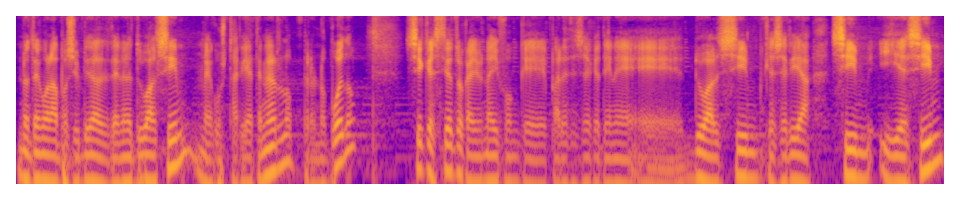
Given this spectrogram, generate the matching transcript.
No tengo la posibilidad de tener Dual SIM, me gustaría tenerlo, pero no puedo. Sí que es cierto que hay un iPhone que parece ser que tiene eh, Dual SIM, que sería SIM y eSIM,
